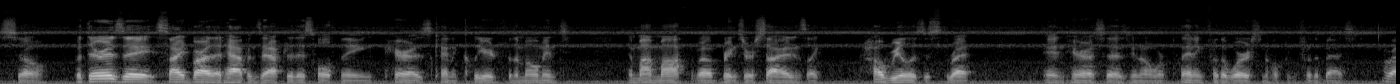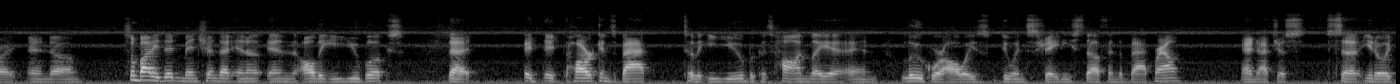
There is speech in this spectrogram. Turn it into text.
So, but there is a sidebar that happens after this whole thing. Hera's kind of cleared for the moment, and Mon Mothma brings her aside and is like, "How real is this threat?" And Hera says, "You know, we're planning for the worst and hoping for the best." Right, and um, somebody did mention that in a, in all the EU books that it, it harkens back to the EU because Han, Leia, and Luke were always doing shady stuff in the background, and that just so, you know it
